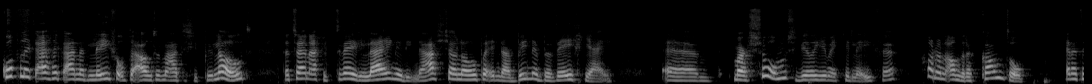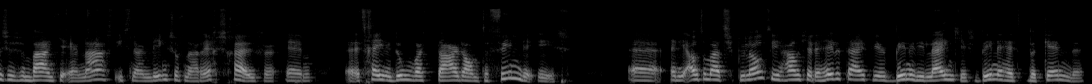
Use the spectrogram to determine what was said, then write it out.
koppel ik eigenlijk aan het leven op de automatische piloot. Dat zijn eigenlijk twee lijnen die naast jou lopen. En daarbinnen beweeg jij. Um, maar soms wil je met je leven gewoon een andere kant op. En dat is dus een baantje ernaast. Iets naar links of naar rechts schuiven. En uh, hetgene doen wat daar dan te vinden is. Uh, en die automatische piloot die houdt je de hele tijd weer binnen die lijntjes, binnen het bekende,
